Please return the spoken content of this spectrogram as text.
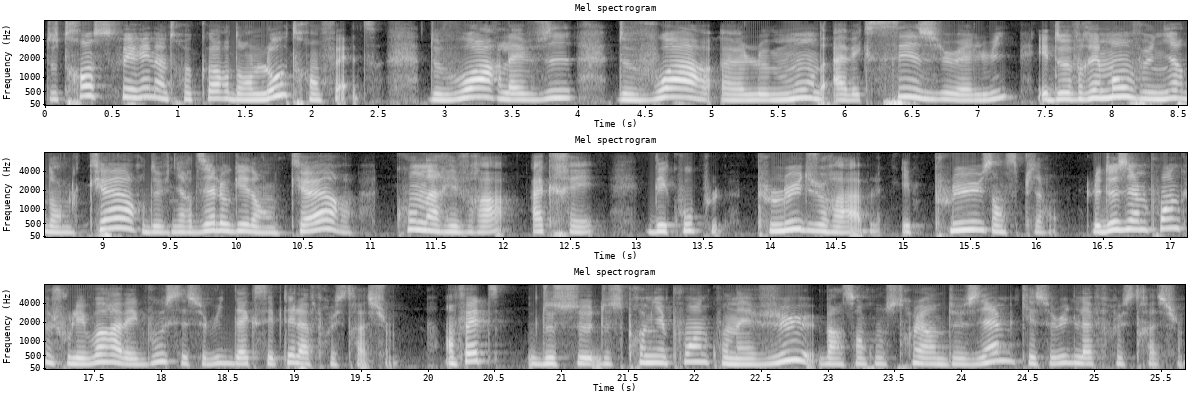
de transférer notre corps dans l'autre en fait, de voir la vie, de voir euh, le monde avec ses yeux à lui, et de vraiment venir dans le cœur, de venir dialoguer dans le cœur, qu'on arrivera à créer des couples plus durables et plus inspirants. Le deuxième point que je voulais voir avec vous, c'est celui d'accepter la frustration. En fait, de ce, premier point qu'on a vu, ben, s'en construit un deuxième qui est celui de la frustration.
